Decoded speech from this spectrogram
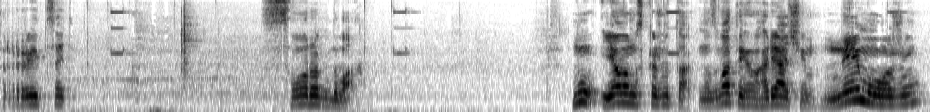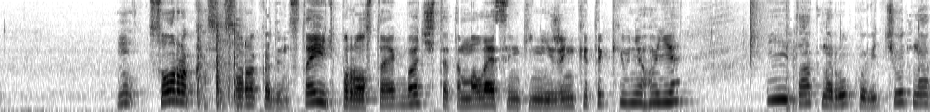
30. 42. Ну, я вам скажу так, назвати його гарячим не можу. Ну, 40, 41. Стоїть просто, як бачите, там малесенькі ніженьки такі в нього є. І так на руку відчутно.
